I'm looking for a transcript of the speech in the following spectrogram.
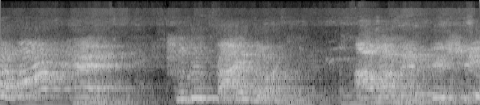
বাবা? হ্যাঁ শুধু তাই নয় আমাদের দেশে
